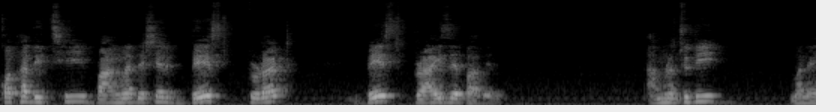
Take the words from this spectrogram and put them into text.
কথা দিচ্ছি, বাংলাদেশের বেস্ট প্রোডাক্ট বেস্ট প্রাইজে পাবেন। আমরা যদি মানে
